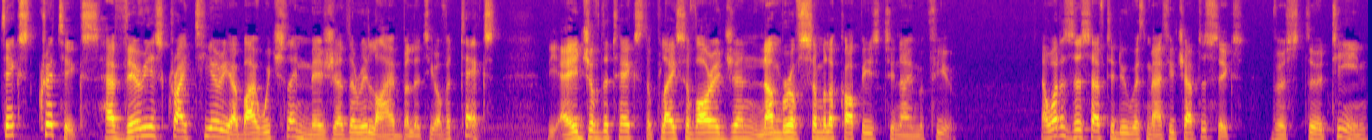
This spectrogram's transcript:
Text critics have various criteria by which they measure the reliability of a text the age of the text, the place of origin, number of similar copies, to name a few. Now, what does this have to do with Matthew chapter 6, verse 13,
